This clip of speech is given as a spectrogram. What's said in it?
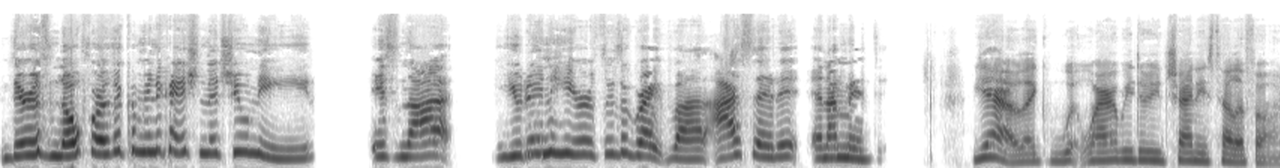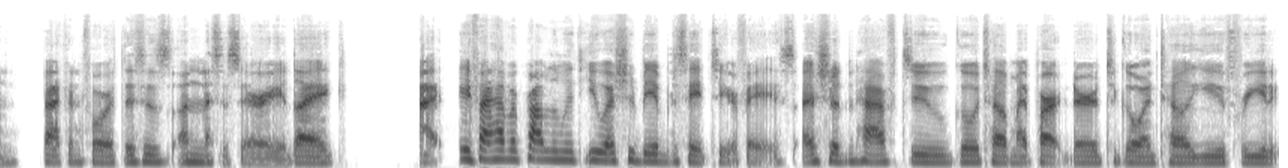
There is no further communication that you need. It's not you didn't hear it through the grapevine. I said it and I meant it. Yeah, like wh- why are we doing Chinese telephone back and forth? This is unnecessary. Like, I, if I have a problem with you, I should be able to say it to your face. I shouldn't have to go tell my partner to go and tell you for you to.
